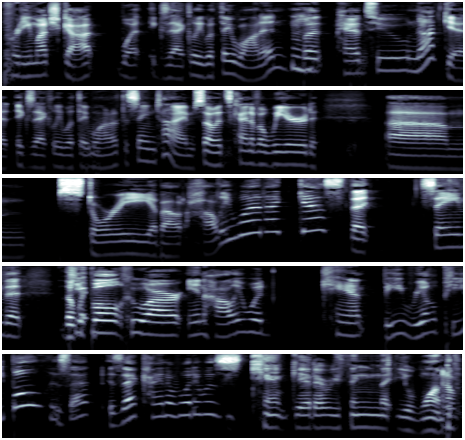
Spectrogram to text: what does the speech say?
pretty much got what exactly what they wanted, but had to not get exactly what they wanted at the same time. So it's kind of a weird um, story about Hollywood, I guess. That saying that The people who are in Hollywood can't be real people is that is that kind of what it was? Can't get everything that you want. I don't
